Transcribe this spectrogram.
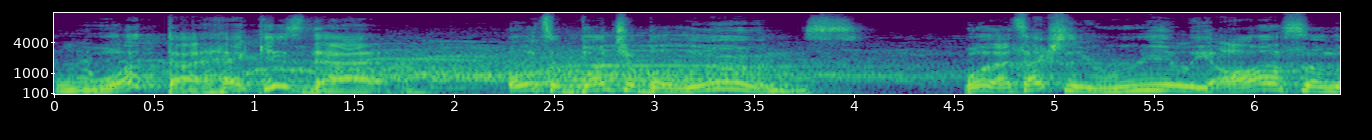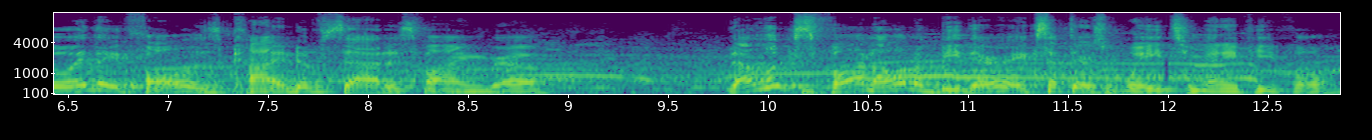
What the heck is that? Oh, it's a bunch of balloons. Well, that's actually really awesome. The way they fall is kind of satisfying, bro. That looks fun. I want to be there, except there's way too many people.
